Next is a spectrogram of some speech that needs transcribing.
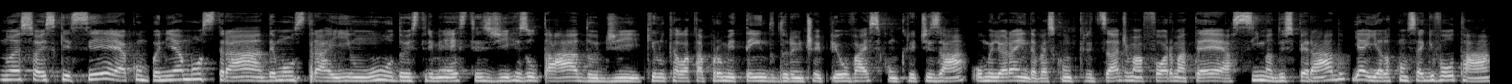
não é só esquecer, é a companhia mostrar, demonstrar aí um, um ou dois trimestres de resultado, de aquilo que ela está prometendo durante o IPO vai se concretizar, ou melhor ainda, vai se concretizar de uma forma até acima do esperado, e aí ela consegue voltar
